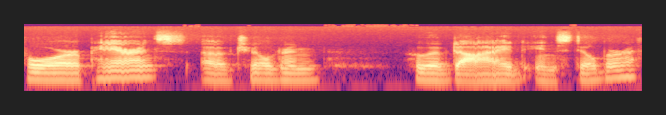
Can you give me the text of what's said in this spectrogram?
for parents of children who have died in stillbirth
